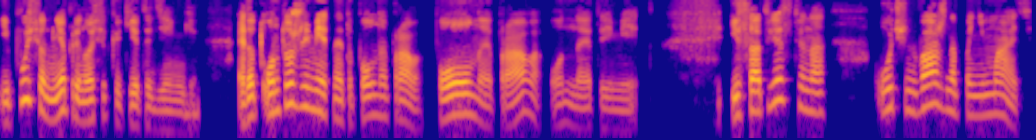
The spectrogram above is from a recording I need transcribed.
и пусть он мне приносит какие-то деньги. Этот, он тоже имеет на это полное право. Полное право он на это имеет. И, соответственно, очень важно понимать,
